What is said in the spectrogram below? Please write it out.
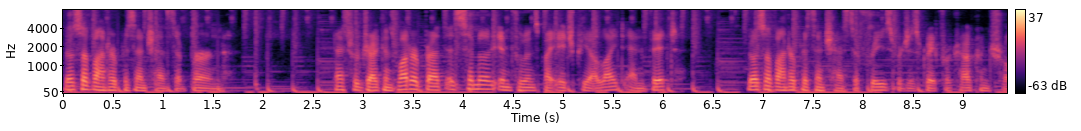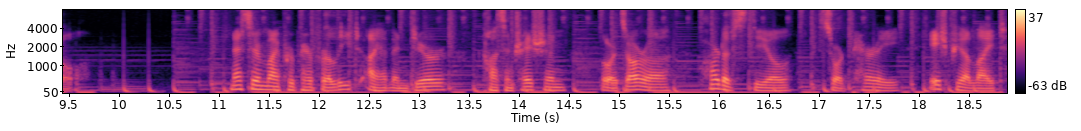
You also have 100% chance to burn. Next for Dragon's Water Breath is similarly influenced by HP Light and Vit. You also have 100% chance to freeze, which is great for crowd control. Next in my Prepare for Elite, I have Endure, Concentration, Lord's Aura, Heart of Steel, Sword Parry, HP Light,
